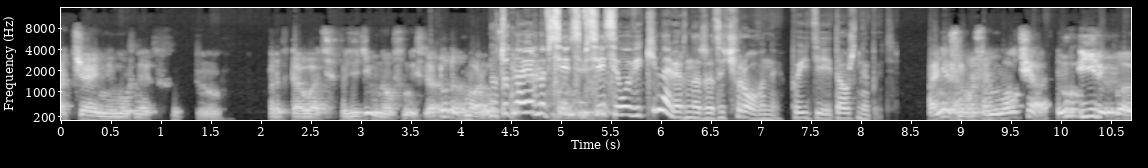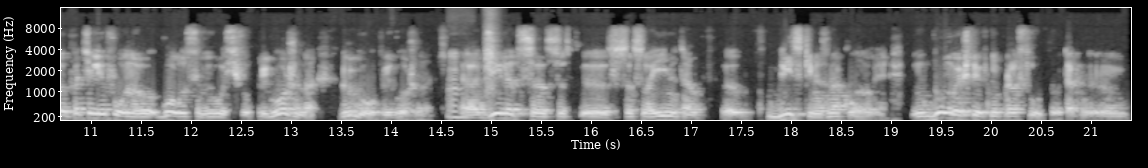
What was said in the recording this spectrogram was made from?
отчаянные можно это ну, трактовать в позитивном смысле, а тут отморозки. Ну тут, наверное, все, все силовики, наверное, разочарованы, по идее, должны быть. Конечно, просто они молчат. Ну, или по, по телефону голосом Иосифа Пригожина, другого Пригожина, угу. делятся со, со своими там э, близкими знакомыми, думая, что их не прослушивают. Э,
